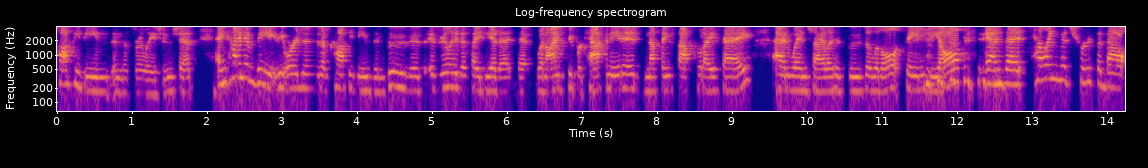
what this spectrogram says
coffee beans in this relationship and kind of the, the origin of coffee beans and booze is, is really this idea that, that when I'm super caffeinated, nothing stops what I say. And when Shila has boozed a little, same deal. and that telling the truth about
